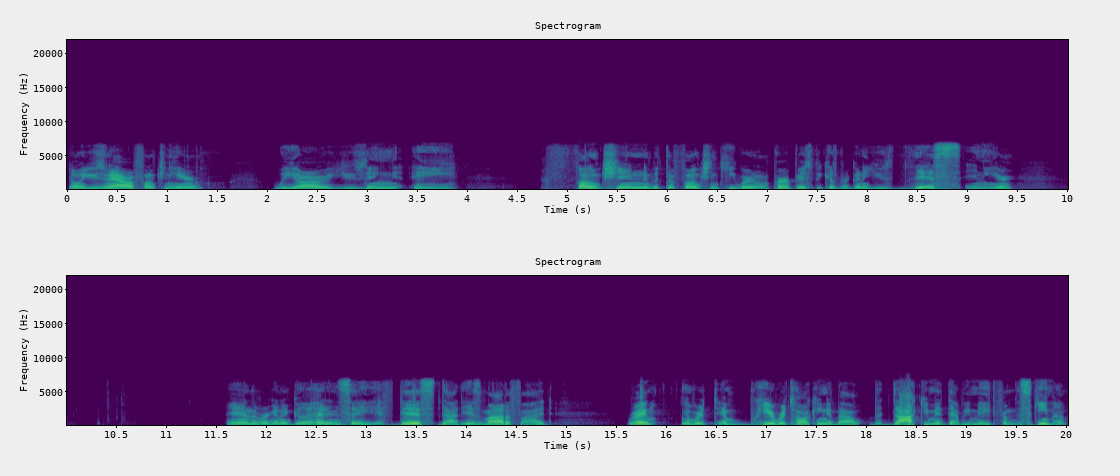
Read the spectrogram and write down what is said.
Don't use an arrow function here. We are using a function with the function keyword on purpose because we're going to use this in here. And then we're going to go ahead and say if this dot is modified, right? And we're and here we're talking about the document that we made from the schema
